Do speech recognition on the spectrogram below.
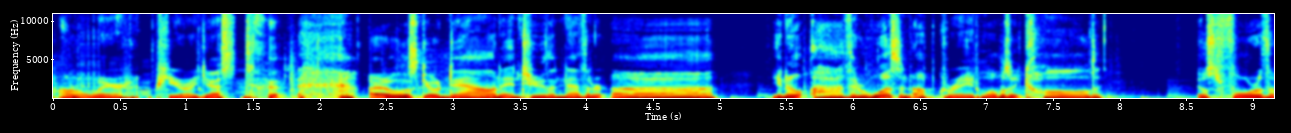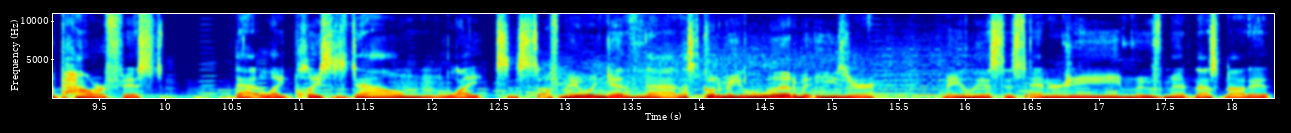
I don't know where. Up here, I guess. Alright, well, let's go down into the nether. Uh, you know, uh, there was an upgrade. What was it called? It was for the power fist that, like, places down lights and stuff. Maybe we can get that. That's going to make it a little bit easier. Melee assist, energy, movement, that's not it.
